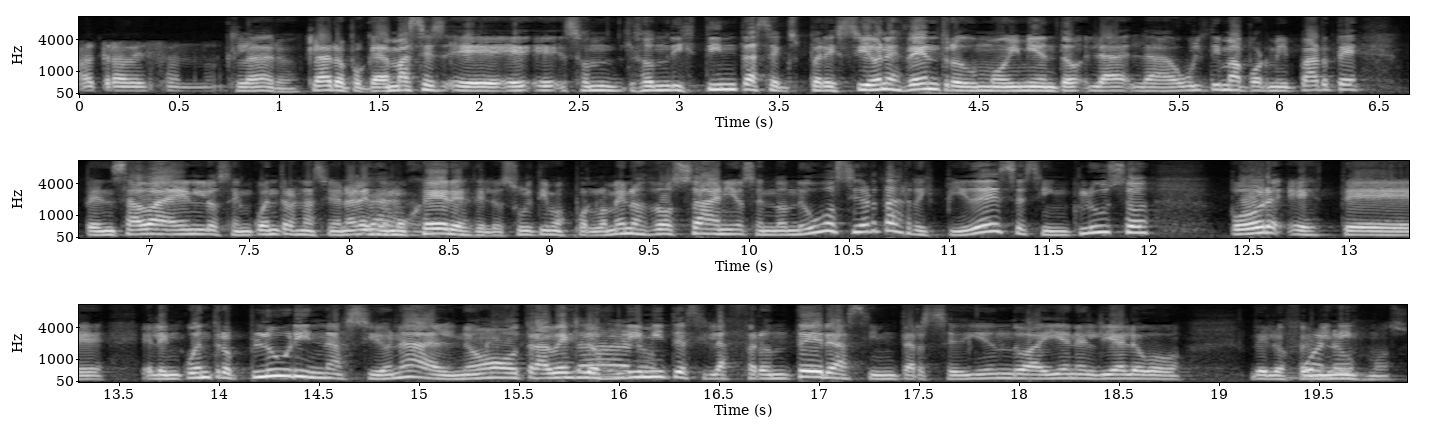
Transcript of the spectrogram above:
atravesando. Claro, claro, porque además es, eh, eh, son, son distintas expresiones dentro de un movimiento. La, la, última, por mi parte, pensaba en los encuentros nacionales claro. de mujeres de los últimos por lo menos dos años, en donde hubo ciertas rispideces, incluso por este el encuentro plurinacional, ¿no? Otra vez claro. los límites y las fronteras intercediendo ahí en el diálogo de los bueno, feminismos.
